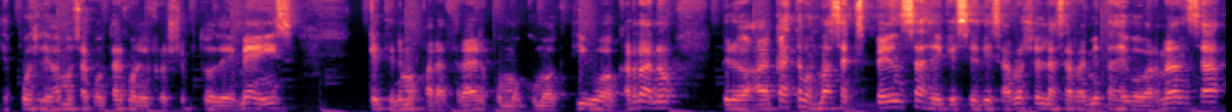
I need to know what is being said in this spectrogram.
después les vamos a contar con el proyecto de Maze que tenemos para traer como, como activo a Cardano, pero acá estamos más a expensas de que se desarrollen las herramientas de gobernanza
